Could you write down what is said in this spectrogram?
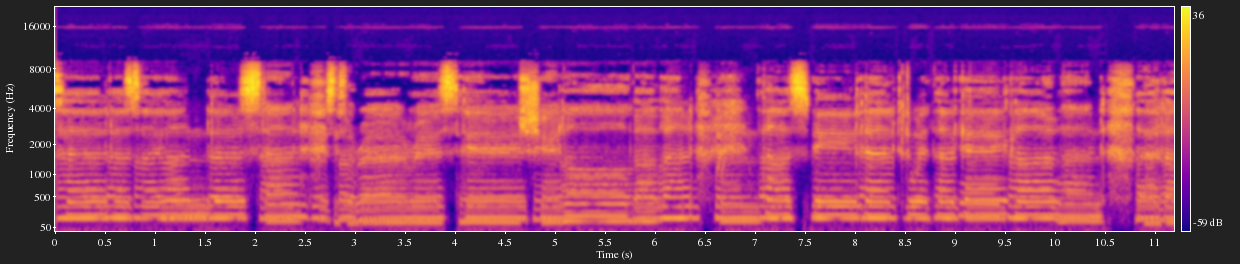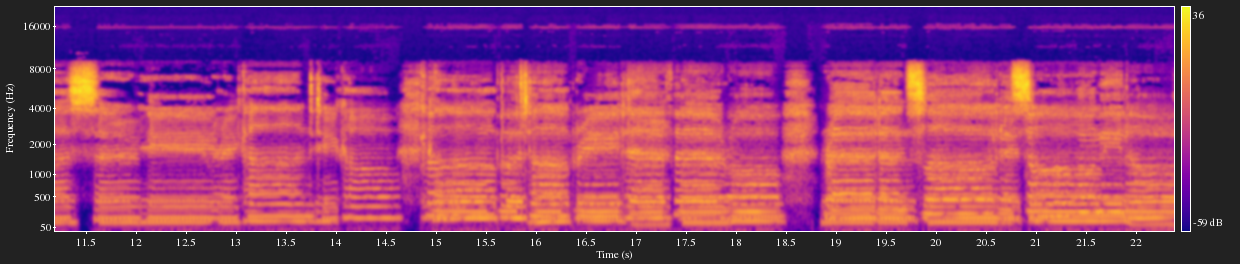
Head, as I understand, is the rarest dish in all land. When thus be decked with a gay garland, let us serve ire cantico. Caput apri defero, red and laudes domino.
